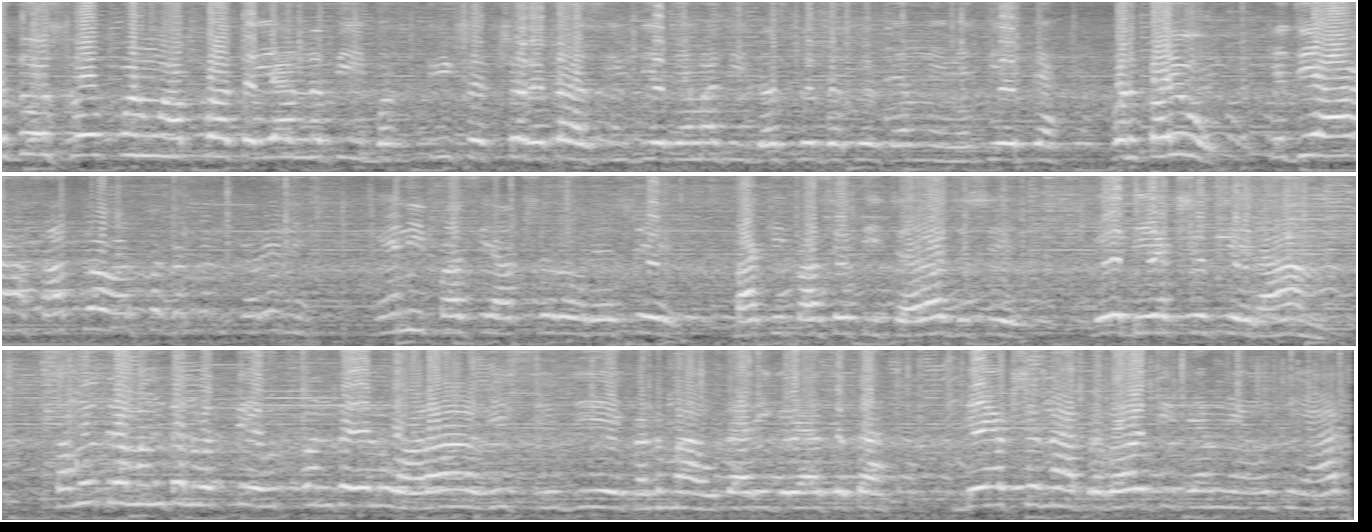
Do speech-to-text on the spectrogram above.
અડધો શ્લોક પણ હું આપવા તૈયાર નથી. બત્રીસ અક્ષર હતા શિવજીએ તેમાંથી દસ દસ અક્ષર તેમને વેચી આપ્યા. પણ કહ્યું કે જે આ સાચો અર્થઘટન કરે ને, એની પાસે અક્ષરો રહેશે, બાકી પાસેથી જરા જશે એ બે અક્ષર છે રામ. સમુદ્ર મંથન વખતે ઉત્પન્ન થયેલું હળાળ વિષ શિવજીએ ખંડમાં ઉતારી ગયા છતાં બે અક્ષરના પ્રભાવથી તેમને ઊંચી આંચ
